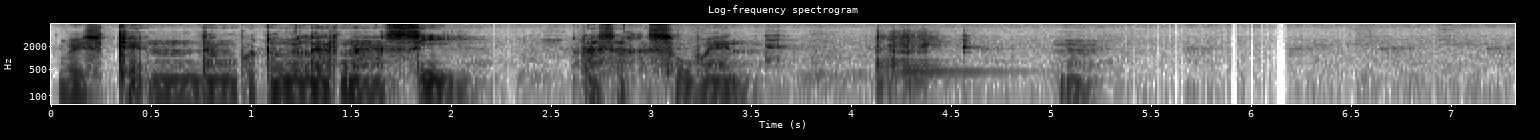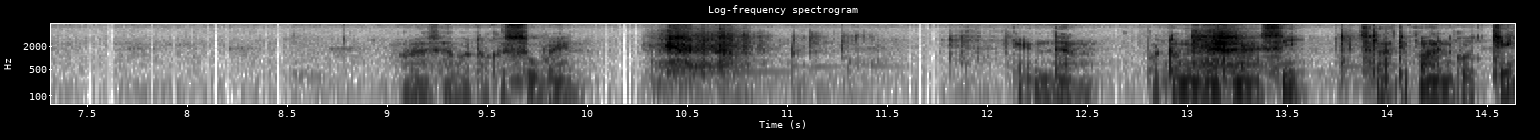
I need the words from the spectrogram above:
Wis gek endang padha ngeler nasi, rasa kesuwen. Hmm. Rasa padha kesuwen. Gek endang padha ngeler nasi, setelah dipangan kucing.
